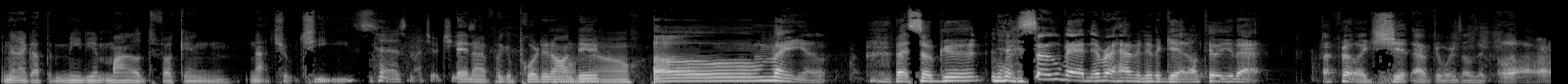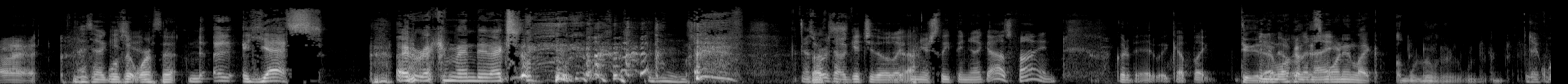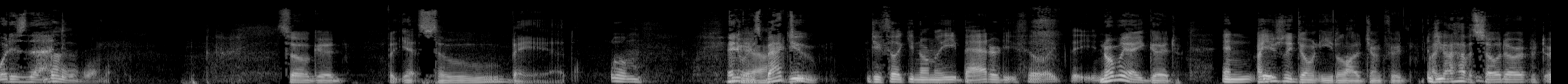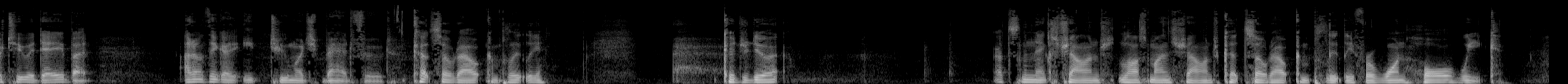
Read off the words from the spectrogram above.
And then I got the medium mild fucking nacho cheese. That's nacho cheese. And I fucking poured it on, Oh, dude. no. Oh man, that's so good. That's so bad. Never having it again. I'll tell you that. I felt like shit afterwards. I was like, Ugh. That's how it Was it you. worth it? N- uh, yes, I recommend it. Actually, It's worse how it gets you though. Like yeah. when you're sleeping, you're like, oh, it's fine. Go to bed, wake up, like, dude, in the I middle woke of up the this night. morning like Like, what is that? so good, but yet so bad. Um, Anyways, Yeah. back Do you- to do you feel like you normally eat bad, or do you feel like that? You, normally I eat good. and I it- usually don't eat a lot of junk food. Like you- I have a soda or, or two a day, but I don't think I eat too much bad food. Cut soda out completely. Could you do it? That's the next challenge. Lost Minds challenge. Cut soda out completely for one whole week.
